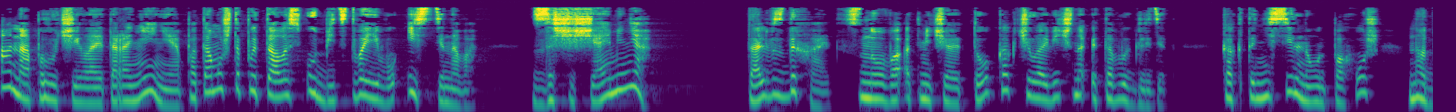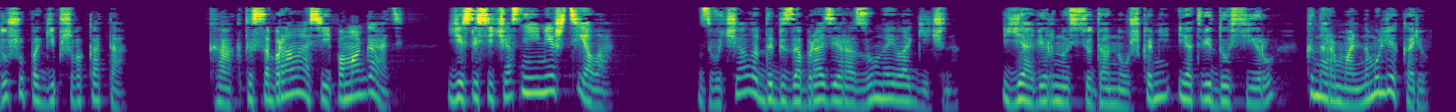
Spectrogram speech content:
Она получила это ранение, потому что пыталась убить твоего истинного. Защищай меня!» Таль вздыхает, снова отмечает то, как человечно это выглядит. Как-то не сильно он похож на душу погибшего кота. «Как ты собралась ей помогать, если сейчас не имеешь тела?» Звучало до безобразия разумно и логично. «Я вернусь сюда ножками и отведу Фиру к нормальному лекарю,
